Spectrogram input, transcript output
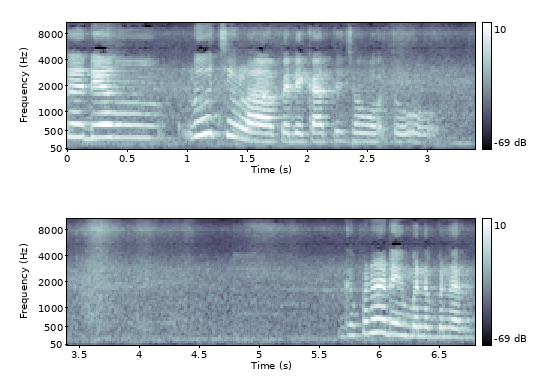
gak ada yang lucu lah PDKT cowok tuh. Gak pernah ada yang bener-bener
